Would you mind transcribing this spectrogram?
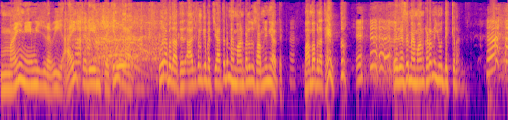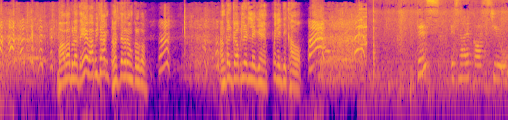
my name is Ravi I study in second class पूरा बताते थे। आजकल के बच्चे आते ना मेहमान पहले तो सामने नहीं आते। माँ बाप बुलाते "हे, तो जैसे मेहमान खड़ा ना यूँ देख के भाग माँ बाप बुलाते "हे, वापिस आ नमस्ते करो अंकल को। अंकल चॉकलेट लेके हैं पहले दिखाओ। This is not a costume.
